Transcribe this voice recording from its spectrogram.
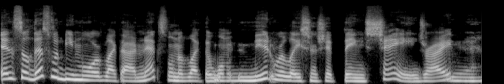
And so this would be more of like our next one of like the mm-hmm. mid relationship things change, right? Yeah.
